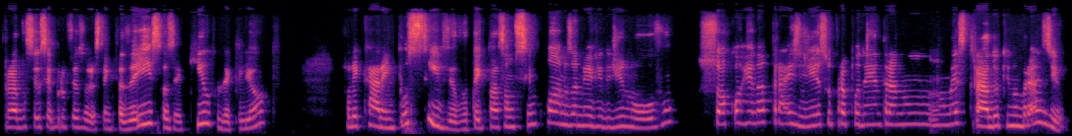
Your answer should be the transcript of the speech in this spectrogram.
para você ser professora, você tem que fazer isso, fazer aquilo, fazer aquele outro. Falei, cara, é impossível. Vou ter que passar uns cinco anos da minha vida de novo só correndo atrás disso para poder entrar num, num, mestrado aqui no Brasil.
